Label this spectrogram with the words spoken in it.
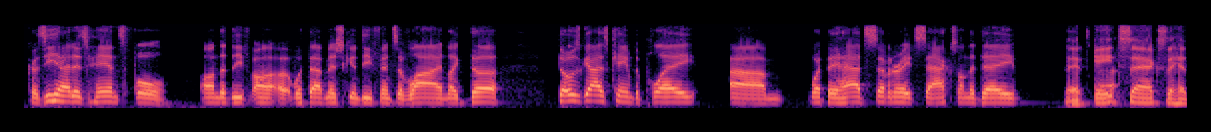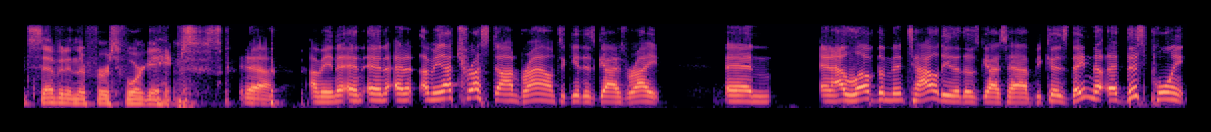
because he had his hands full on the def, uh, with that Michigan defensive line. Like the those guys came to play. Um, what they had seven or eight sacks on the day. They had uh, eight sacks. They had seven in their first four games. Yeah. I mean, and, and, and I mean, I trust Don Brown to get his guys right. And, and I love the mentality that those guys have because they know at this point,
